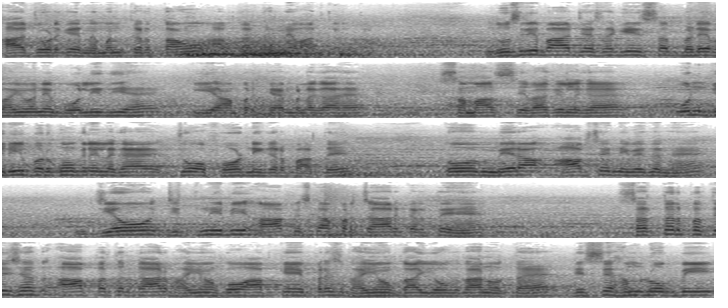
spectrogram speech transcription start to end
हाथ जोड़ के नमन करता हूँ, आपका धन्यवाद करता हूँ। दूसरी बात, जैसा कि सब बड़े भाइयों ने बोली दी है कि यहाँ पर कैंप लगा है, समाज सेवा के लिए लगा है, उन गरीब वर्गों के लिए लगा है जो अफोर्ड नहीं कर पाते। तो मेरा आपसे निवेदन है, जो जितनी भी आप इसका प्रचार करते हैं सत्तर प्रतिशत आप पत्रकार भाइयों को, आपके प्रेस भाइयों का योगदान होता है, जिससे हम लोग भी,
